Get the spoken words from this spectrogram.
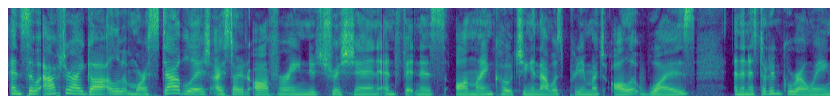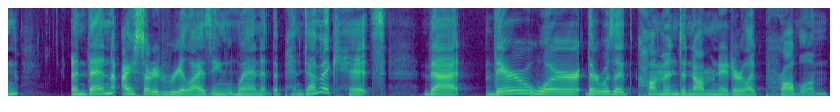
And so after I got a little bit more established, I started offering nutrition and fitness online coaching, and that was pretty much all it was. And then it started growing. And then I started realizing when the pandemic hit that there were there was a common denominator like problem.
